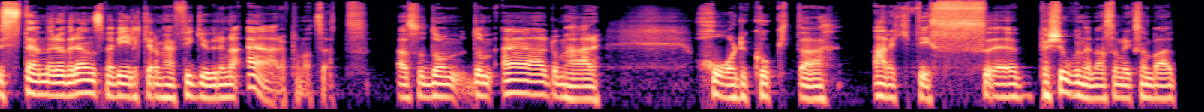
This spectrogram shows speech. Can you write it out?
det stämmer överens med vilka de här figurerna är på något sätt. Alltså de, de är de här hårdkokta Arktis-personerna som liksom bara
